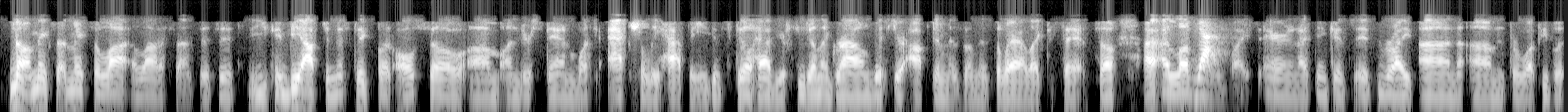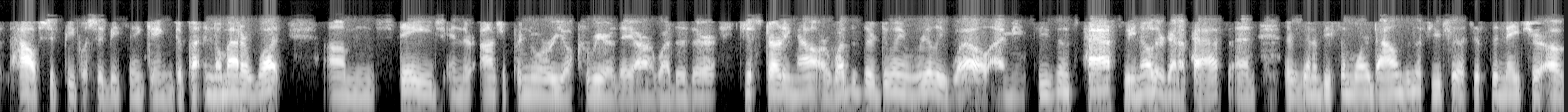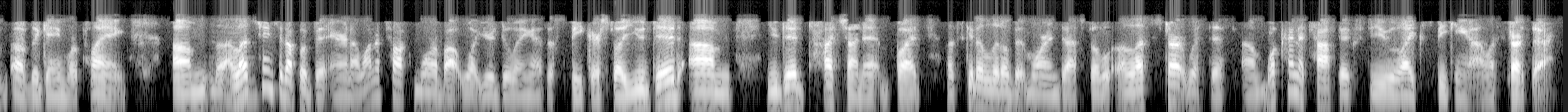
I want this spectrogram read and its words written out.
No, it makes it makes a lot a lot of sense. It's it's you can be optimistic, but also um, understand what's actually happening. You can still have your feet on the ground with your optimism, is the way I like to say it. So I, I love yes. that advice, Erin, and I think it's it's right on um, for what people how should people should be thinking. Dep- no matter what um, stage in their entrepreneurial career they are, whether they're just starting out or whether they're doing really well. I mean, seasons pass, we know they're going to pass, and there's going to be some more downs in the future. That's just the nature of, of the game we're playing. Um, let's change it up a bit, Erin. I want to talk more about what you're doing as a speaker. So you did um, you did touch on it, but let's get a little bit more in depth. So uh, let's start with this. Um, what kind of topics do you like speaking on? Let's start there.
